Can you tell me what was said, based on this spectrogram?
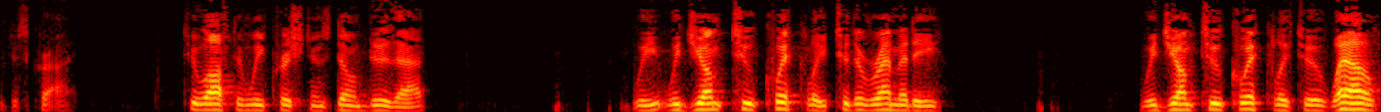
He just cried. Too often we Christians don't do that. We, we jump too quickly to the remedy we jump too quickly to, well,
